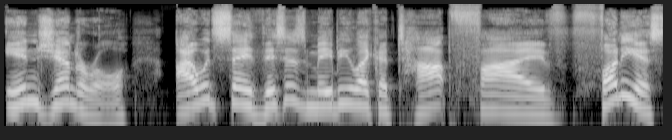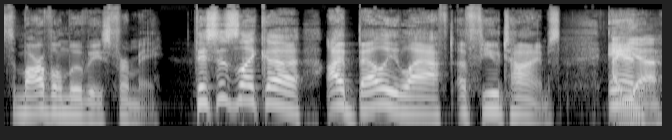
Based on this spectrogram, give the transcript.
in general, I would say this is maybe like a top five funniest Marvel movies for me. This is like a I belly laughed a few times, and Uh, yeah.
